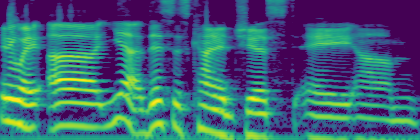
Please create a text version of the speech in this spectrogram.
Anyway, uh, yeah, this is kind of just a um,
